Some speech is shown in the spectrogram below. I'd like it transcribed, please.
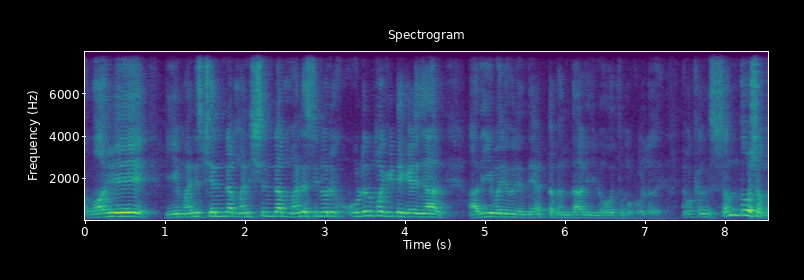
അള്ളാഹുവേ ഈ മനുഷ്യന്റെ മനുഷ്യന്റെ മനസ്സിനൊരു കുളിർമ കിട്ടിക്കഴിഞ്ഞാൽ അതീ വലിയൊരു നേട്ടം എന്താണ് ഈ ലോകത്ത് നമുക്കുള്ളത്? നമുക്ക് സന്തോഷം.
